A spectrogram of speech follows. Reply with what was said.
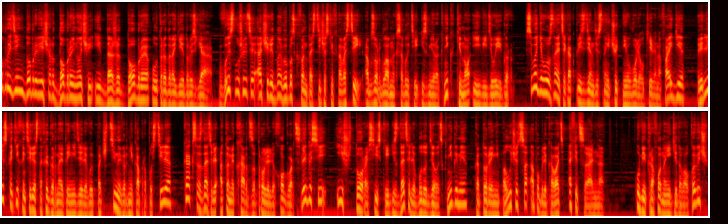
Добрый день, добрый вечер, доброй ночи и даже доброе утро, дорогие друзья! Вы слушаете очередной выпуск фантастических новостей, обзор главных событий из мира книг, кино и видеоигр. Сегодня вы узнаете, как президент Дисней чуть не уволил Кевина Файги, релиз каких интересных игр на этой неделе вы почти наверняка пропустили, как создатели Atomic Heart затроллили Hogwarts Legacy и что российские издатели будут делать с книгами, которые не получится опубликовать официально. У микрофона Никита Волкович.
